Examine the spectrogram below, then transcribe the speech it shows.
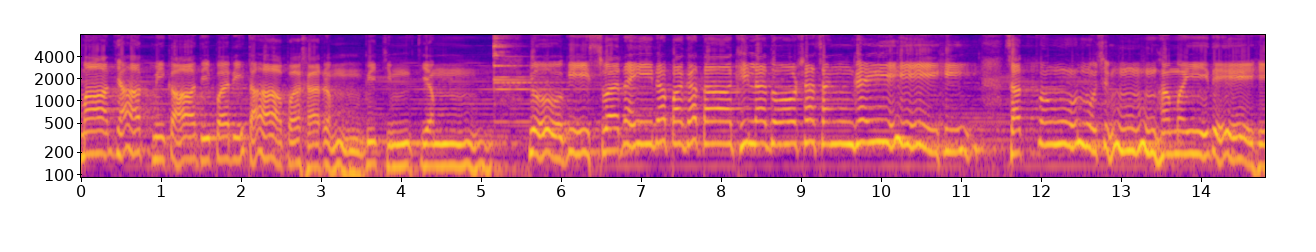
మాధ్యాత్మికాదిపరితాపహరం విచింత్యం. योगीश्वरैरपगताखिलदोषसङ्घैः सत्त्वं नृसिंहमयि देहि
